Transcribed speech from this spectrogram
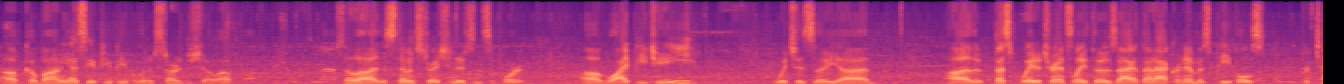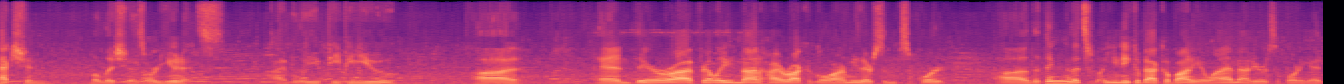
of Kobani. I see a few people that have started to show up. So uh, this demonstration is in support of YPG, which is the uh, uh, the best way to translate those that acronym is People's Protection Militias or units, I believe PPU. And they're a fairly non-hierarchical army. There's some support. Uh, the thing that's unique about Kobani and why I'm out here supporting it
